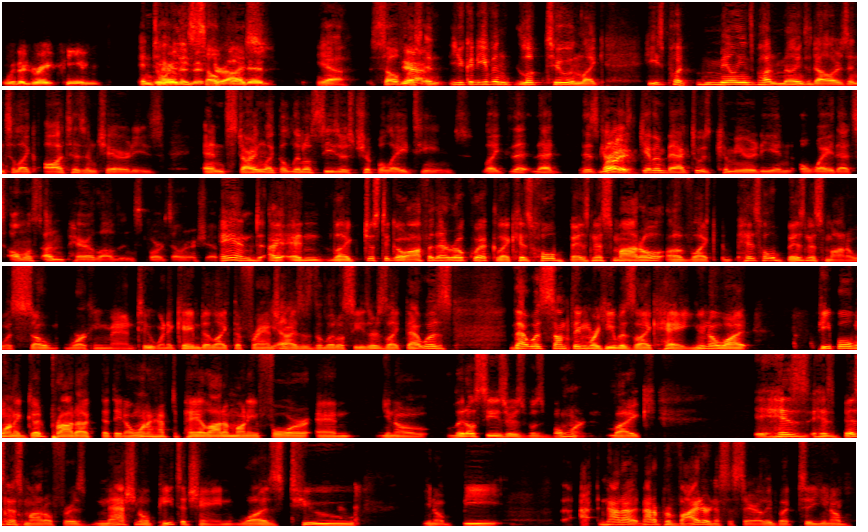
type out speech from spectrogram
with a great team. Entirely selfless. Yeah, selfless. Yeah. And you could even look too and like he's put millions upon millions of dollars into like autism charities and starting like the Little Caesars AAA teams. Like that that this guy right. is giving back to his community in a way that's almost unparalleled in sports ownership. And I and like just to go off of that real quick, like his whole business model of like his whole business model was so working man too. When it came to like the franchises, yep. the Little Caesars, like that was that was something where he was like, "Hey, you know what? People want a good product that they don't want to have to pay a lot of money for and, you know, Little Caesars was born. Like his his business model for his national pizza chain was to, you know, be uh, not a not a provider necessarily, but to you know,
